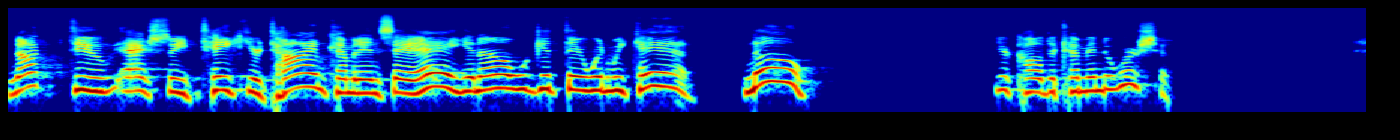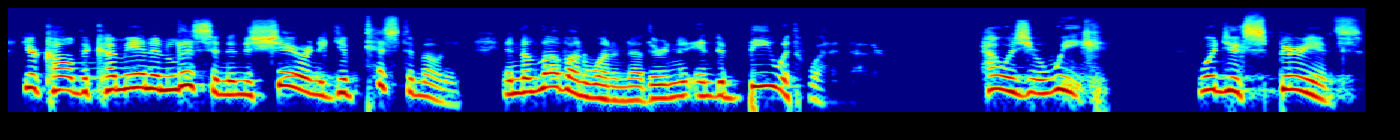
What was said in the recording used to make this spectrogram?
Not to actually take your time coming in and say, hey, you know, we'll get there when we can. No. You're called to come into worship. You're called to come in and listen and to share and to give testimony and to love on one another and, and to be with one another. How was your week? What did you experience?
